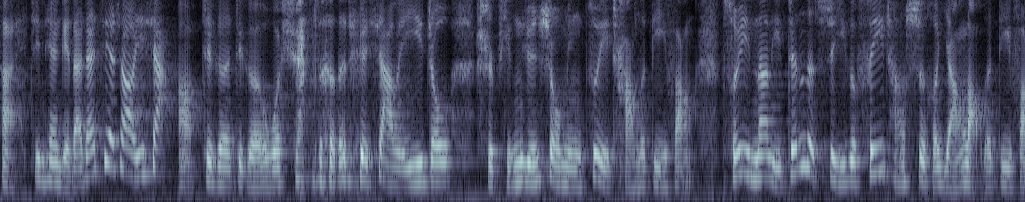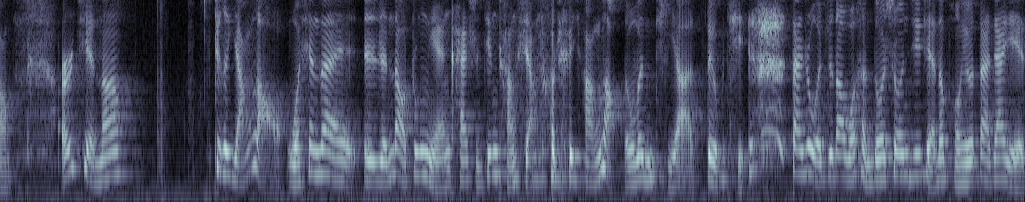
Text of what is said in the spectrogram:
哎，今天给大家介绍一下啊，这个这个我选择的这个夏威夷州是平均寿命最长的地方。所以那里真的是一个非常适合养老的地方，而且呢。这个养老，我现在人到中年，开始经常想到这个养老的问题啊。对不起，但是我知道我很多收音机前的朋友，大家也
